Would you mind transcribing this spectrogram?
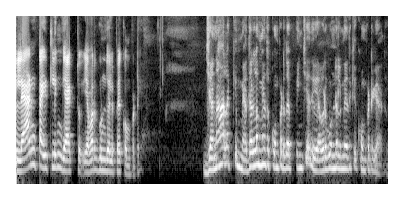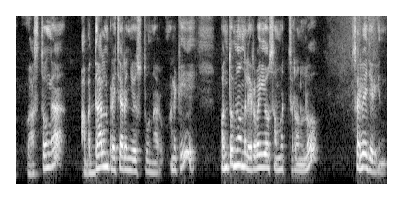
ల్యాండ్ టైటిలింగ్ యాక్ట్ ఎవరి గుండెలపై కొంపటి? జనాలకి మెదళ్ళ మీద కుంపటి తప్పించి అది ఎవరి గుండెల మీదకి కుంపటి కాదు. వాస్తవంగా అబద్ధాలను ప్రచారం చేస్తున్నారు. మనకి పంతొమ్మిది వందల ఇరవయో సంవత్సరంలో సర్వే జరిగింది.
